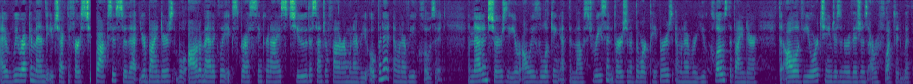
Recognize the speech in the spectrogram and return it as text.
I, we recommend that you check the first two boxes so that your binders will automatically express synchronize to the central file room whenever you open it and whenever you close it. And that ensures that you're always looking at the most recent version of the work papers and whenever you close the binder that all of your changes and revisions are reflected with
